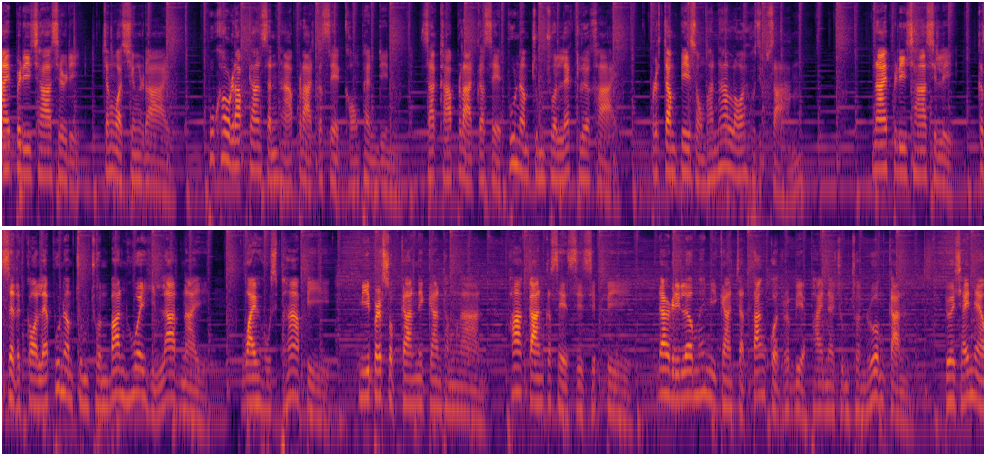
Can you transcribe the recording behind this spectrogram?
ายปรีชาสิริ จังหวัดเชียงราย ผู้เข้ารับการสรรหาปราดเกษตรของแผ่นดิน สาขาปราดเกษตรผู้นำชุมชนและเครือข่าย ประจำปี 2563 นายปรีชาสิริเกษตรกรและผู้นำชุมชนบ้านห้วยหินลาดใน วัย 65 ปี มีประสบการณ์ในการทำงาน ภาคการเกษตร 40 ปี ได้ริเริ่มให้มีการจัดตั้งกฎระเบียบภายในชุมชนร่วมกัน โดยใช้แนว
